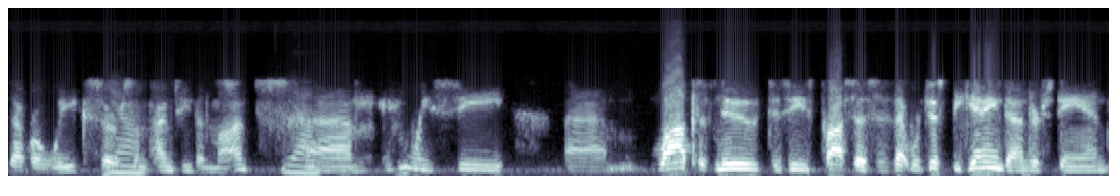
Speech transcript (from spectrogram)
several weeks or Yeah. sometimes even months. Yeah. Um, we see um, lots of new disease processes that we're just beginning to understand,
